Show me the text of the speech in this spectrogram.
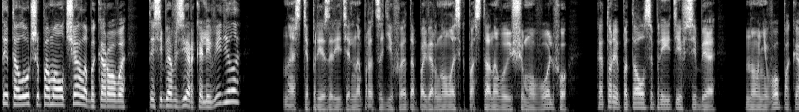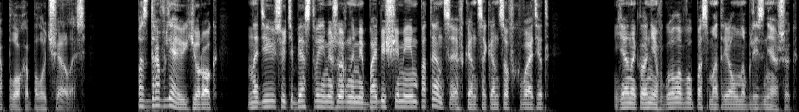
«Ты-то лучше помолчала бы, корова. Ты себя в зеркале видела?» Настя, презрительно процедив это, повернулась к постановающему Вольфу, который пытался прийти в себя, но у него пока плохо получалось. «Поздравляю, Юрок! Надеюсь, у тебя с твоими жирными бабищами импотенция в конце концов хватит». Я, наклонив голову, посмотрел на близняшек.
